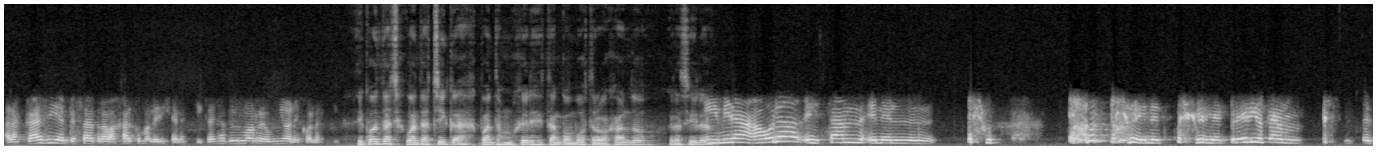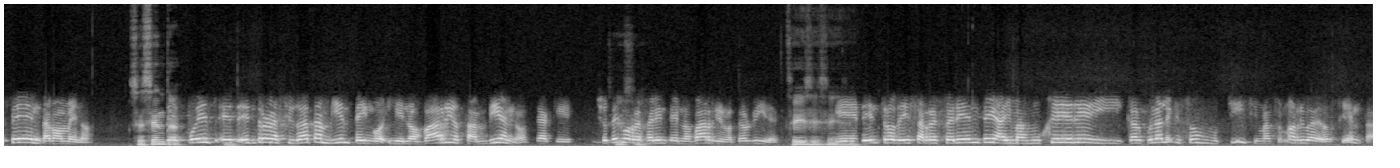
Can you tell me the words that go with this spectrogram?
a las calles y a empezar a trabajar, como le dije a las chicas. Ya tuvimos reuniones con las chicas. ¿Y cuántas, cuántas chicas, cuántas mujeres están con vos trabajando, Graciela? Y mira, ahora están en el, en el, en el predio, están 60 más o menos. 60. Después, eh, dentro de la ciudad también tengo, y en los barrios también, o sea que yo tengo Sí, sí. referentes en los barrios, no te olvides. Sí, sí, sí. Eh, dentro de esa referente hay más mujeres y calcularle que son muchísimas, son arriba de 200.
